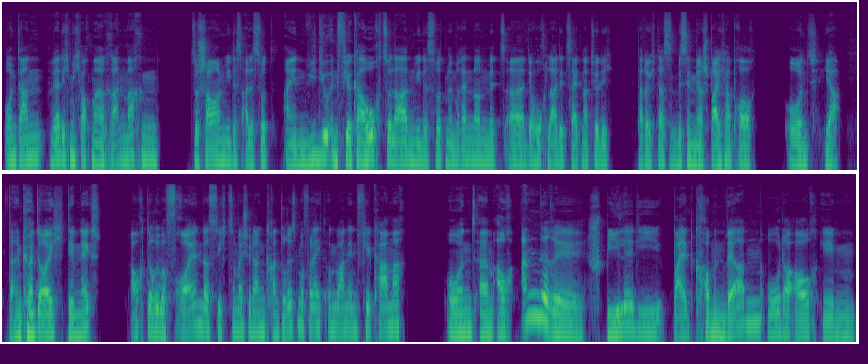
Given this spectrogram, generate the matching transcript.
Und dann werde ich mich auch mal ranmachen, zu schauen, wie das alles wird, ein Video in 4K hochzuladen, wie das wird mit dem Rendern, mit äh, der Hochladezeit natürlich, dadurch, dass es ein bisschen mehr Speicher braucht. Und ja, dann könnt ihr euch demnächst auch darüber freuen, dass ich zum Beispiel dann Gran Turismo vielleicht irgendwann in 4K mache. Und ähm, auch andere Spiele, die bald kommen werden oder auch eben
